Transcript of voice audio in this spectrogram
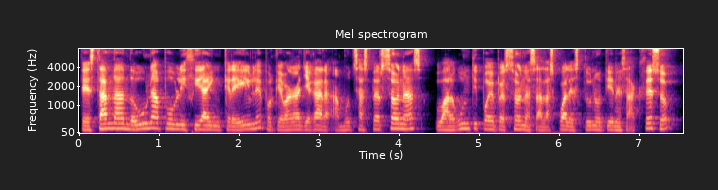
te están dando una publicidad increíble porque van a llegar a muchas personas o a algún tipo de personas a las cuales tú no tienes acceso.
